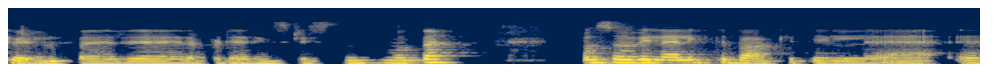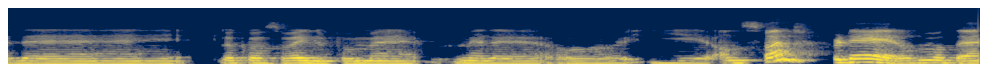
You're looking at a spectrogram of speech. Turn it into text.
kvelden før eh, rapporteringsfristen. på en måte. Og så vil jeg litt tilbake til eh, det dere også var inne på med, med, det å gi ansvar. For det er jo på en måte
